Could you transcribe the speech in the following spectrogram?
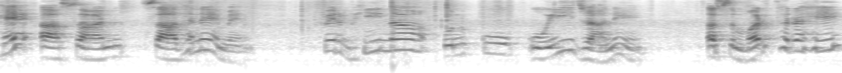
है आसान साधने में, फिर भी ना उनको कोई जाने, असमर्थ रहे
